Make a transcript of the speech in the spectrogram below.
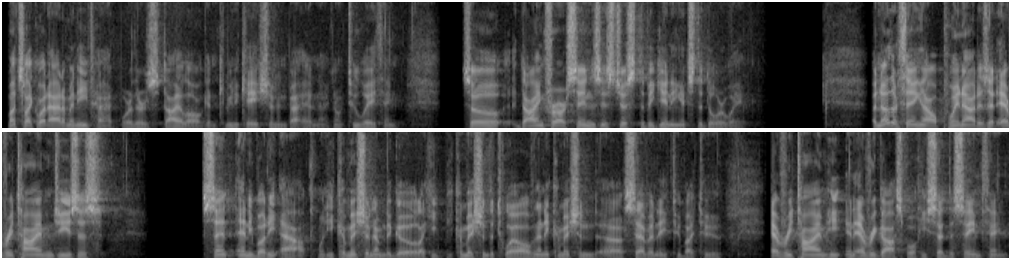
much like what Adam and Eve had, where there's dialogue and communication and, and uh, you know, two-way thing. So dying for our sins is just the beginning, it's the doorway. Another thing I'll point out is that every time Jesus sent anybody out, when he commissioned them to go, like he, he commissioned the 12, and then he commissioned uh, 70, two by two, Every time he, in every gospel, he said the same thing.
